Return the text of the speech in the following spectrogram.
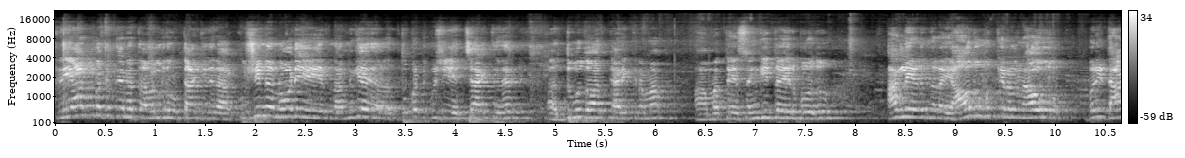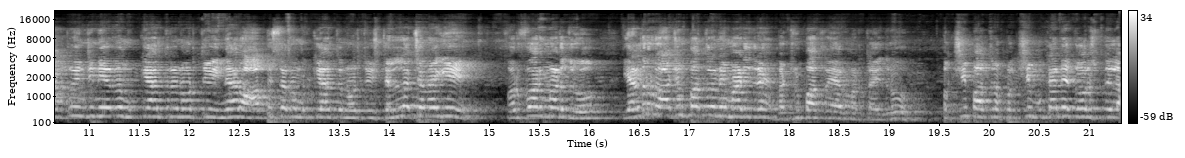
ಕ್ರಿಯಾತ್ಮಕತೆಯನ್ನು ತಾವೆಲ್ಲರೂ ಹುಟ್ಟಾಕಿದ್ದೀರಾ? ಖುಷಿನ ನೋಡಿ ನನಗೆ ಹತ್ತು ಪಟ್ಟು ಖುಷಿ ಹೆಚ್ಚಾಗ್ತಿದೆ. ಅದ್ಭುತವಾದ ಕಾರ್ಯಕ್ರಮ. ಮತ್ತೆ ಸಂಗೀತ ಇರ್ಬೋದು. ಆಗಲೇ ಹೇಳಿದ್ನಲ್ಲ ಯಾವುದು ಮುಖ್ಯ ನಾವು ಬರೀ ಡಾಕ್ಟರ್ ಇಂಜಿನಿಯರ್ನ ಮುಖ್ಯ ಅಂತ ನೋಡ್ತೀವಿ ಇನ್ಯಾರೋ ಆಫೀಸರ್ನ ಮುಖ್ಯ ಅಂತ ನೋಡ್ತೀವಿ. ಇಷ್ಟೆಲ್ಲ ಚೆನ್ನಾಗಿ ಪರ್ಫಾರ್ಮ್ ಮಾಡಿದ್ರು ಎಲ್ಲರೂ ರಾಜನ್ ಪಾತ್ರನೇ ಮಾಡಿದ್ರೆ, ಭಟ್ರ ಪಾತ್ರ ಯಾರು ಮಾಡ್ತಾ ಇದ್ರು? ಪಕ್ಷಿ ಪಾತ್ರ, ಪಕ್ಷಿ ಮುಖಾನೇ ತೋರಿಸ್ತಿಲ್ಲ.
